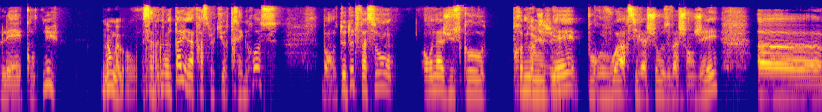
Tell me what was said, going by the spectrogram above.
les contenus. Non, mais bon. Ça demande pas une infrastructure très grosse. Bon, de toute façon, on a jusqu'au 1er juillet pour voir si la chose va changer. Euh,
